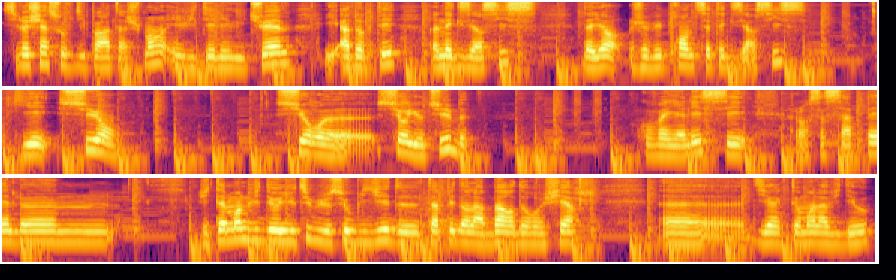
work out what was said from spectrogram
Si le chien souffre d'hyperattachement, éviter les rituels et adopter un exercice. D'ailleurs, je vais prendre cet exercice qui est sur, sur, euh, sur YouTube. Qu'on va y aller, c'est... Alors ça s'appelle... Euh, j'ai tellement de vidéos YouTube, je suis obligé de taper dans la barre de recherche euh, directement la vidéo.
